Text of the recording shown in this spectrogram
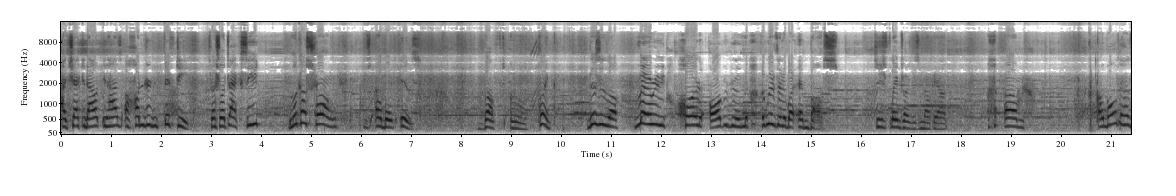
I checked it out. It has 150 special attack. See? Look how strong this Elbolt is. Buffed. Oh, Klink. This is a very hard Aubergine. I'm gonna send it by M Boss. So just flame charge this and knock it out. um Elbolt has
